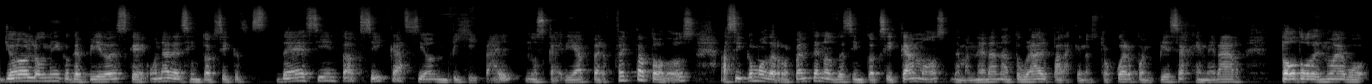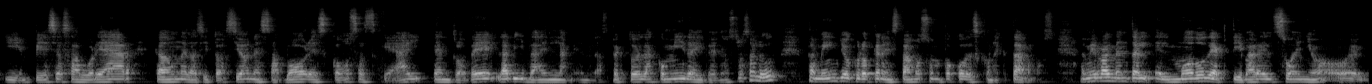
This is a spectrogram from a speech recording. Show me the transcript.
yo lo único que pido es que una desintoxicación digital nos caería perfecto a todos, así como de repente nos desintoxicamos de manera natural para que nuestro cuerpo empiece a generar todo de nuevo y empiece a saborear cada una de las situaciones, sabores, cosas que hay dentro de la vida en, el aspecto de la comida y de nuestra salud, también yo creo que necesitamos un poco desconectarnos. A mí realmente el, el modo de activar el sueño o el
